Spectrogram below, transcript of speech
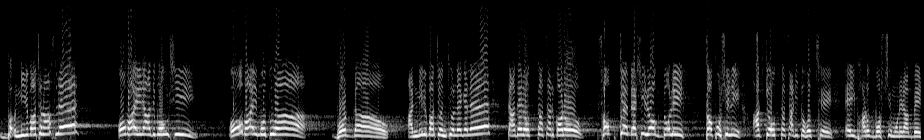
ব- নির্বাচন আসলে ও ভাই রাজবংশী ও ভাই মতুয়া ভোট দাও। আর নির্বাচন চলে গেলে তাদের অত্যাচার করো। সবচেয়ে বেশি লোক দলিত, তপশিলি আজকে অত্যাচারিত হচ্ছে। এই ভারতবর্ষে মনে রাখবেন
